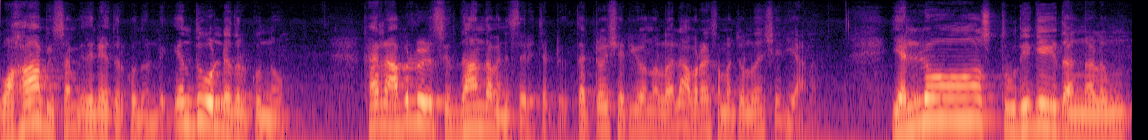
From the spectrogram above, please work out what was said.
വഹാബിസം ഇതിനെ എതിർക്കുന്നുണ്ട്. എന്തുകൊണ്ട് എതിർക്കുന്നു? കാരണം അവരുടെ ഒരു സിദ്ധാന്തം അനുസരിച്ചിട്ട് തെറ്റോ ശരിയോ എന്നുള്ളതിൽ അവരെ സംബന്ധിച്ചുള്ളത് ശരിയാണ്. എല്ലാ സ്തുതിഗീതങ്ങളും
